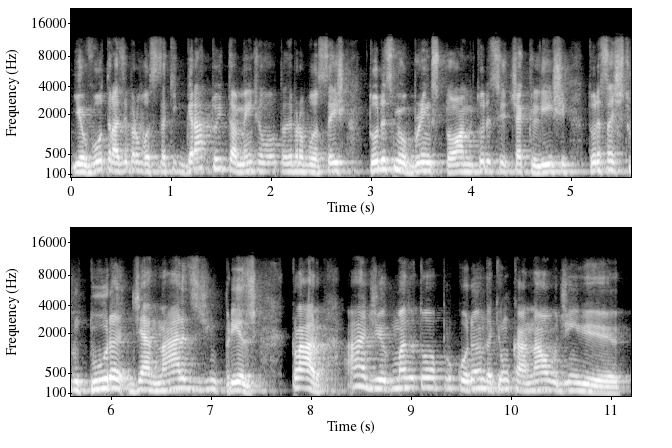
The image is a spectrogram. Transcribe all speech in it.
E eu vou trazer para vocês aqui gratuitamente, eu vou trazer para vocês todo esse meu brainstorm, todo esse checklist, toda essa estrutura de análise de empresas. Claro, ah, Diego, mas eu estou procurando aqui um canal de,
